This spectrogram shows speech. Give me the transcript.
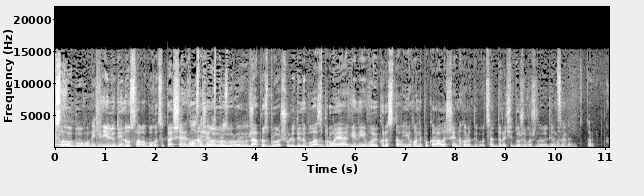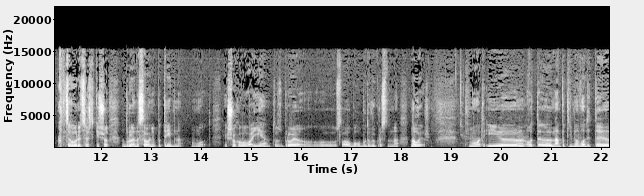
Слава Богу, і людину, слава Богу, це перше Власне, нам, ще раз про зброю. Да, про зброю. Що у людини була зброя, він її використав, його не покарали, ще й нагородили. Це, до речі, дуже важливо для так. мене. Так. Це говорить все ж таки, що зброя населенню потрібна. От. Якщо голова є, то зброя, слава Богу, буде використана належно. От. І е, от, е, нам потрібно вводити е,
